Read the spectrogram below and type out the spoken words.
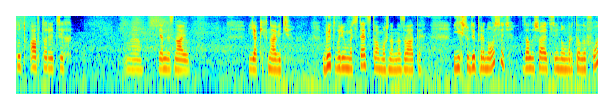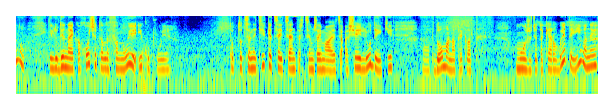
Тут автори цих, е, я не знаю, як їх навіть витворів мистецтва можна назвати. Їх сюди приносять, залишають свій номер телефону, і людина, яка хоче, телефонує і купує. Тобто це не тільки цей центр цим займається, а ще й люди, які е, вдома, наприклад, можуть таке робити, і вони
